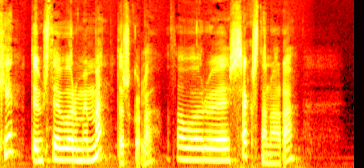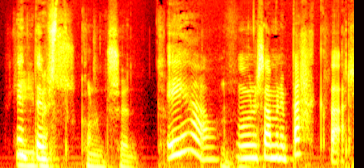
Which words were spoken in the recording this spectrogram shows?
kynntumst þegar við vorum í mentaskóla þá vorum við 16 ára. Í kynntumst, mestskónum sund. Já, við vorum saman í bekk þar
